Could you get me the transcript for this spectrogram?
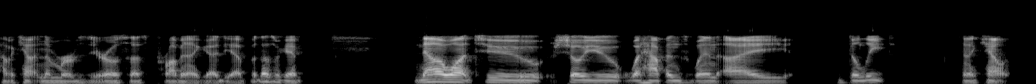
have account number of zero, so that's probably not a good idea, but that's okay. Now I want to show you what happens when I delete an account.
